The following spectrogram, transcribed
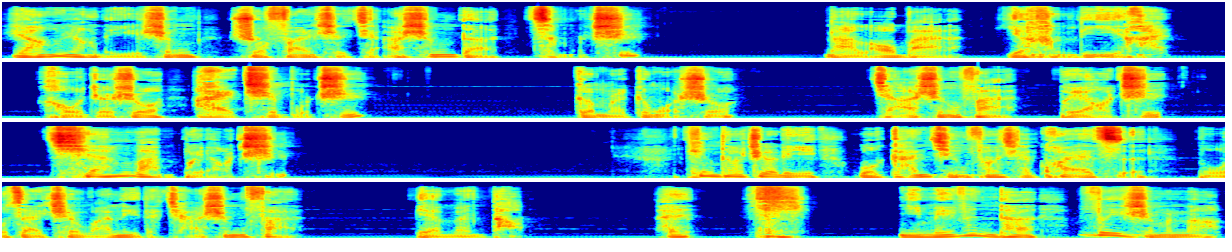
嚷嚷了一声，说饭是夹生的，怎么吃？那老板也很厉害，吼着说爱吃不吃。哥们儿跟我说：“夹生饭不要吃，千万不要吃。”听到这里，我赶紧放下筷子，不再吃碗里的夹生饭，便问道：“哎，你没问他为什么呢？”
